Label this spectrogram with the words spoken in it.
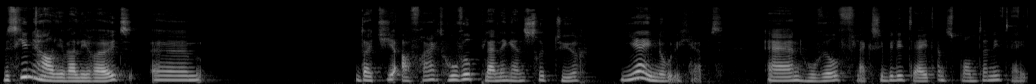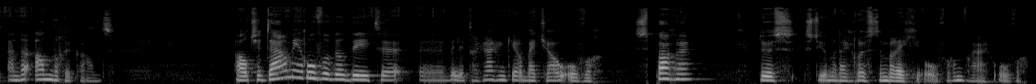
Misschien haal je wel hieruit um, dat je je afvraagt hoeveel planning en structuur jij nodig hebt. En hoeveel flexibiliteit en spontaniteit aan de andere kant. Als je daar meer over wil weten, uh, wil ik er graag een keer met jou over sparren. Dus stuur me daar gerust een berichtje over, een vraag over.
